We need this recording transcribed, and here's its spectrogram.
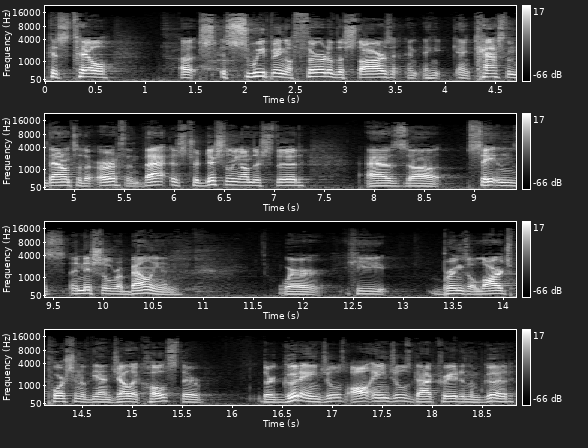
his tail uh, is sweeping a third of the stars and, and, and, cast them down to the earth. And that is traditionally understood as uh, Satan's initial rebellion, where he brings a large portion of the angelic host. They're, they're good angels. All angels, God created them good.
